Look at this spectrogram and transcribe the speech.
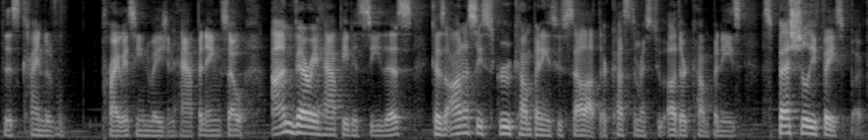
this kind of privacy invasion happening. So I'm very happy to see this because honestly, screw companies who sell out their customers to other companies, especially Facebook.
